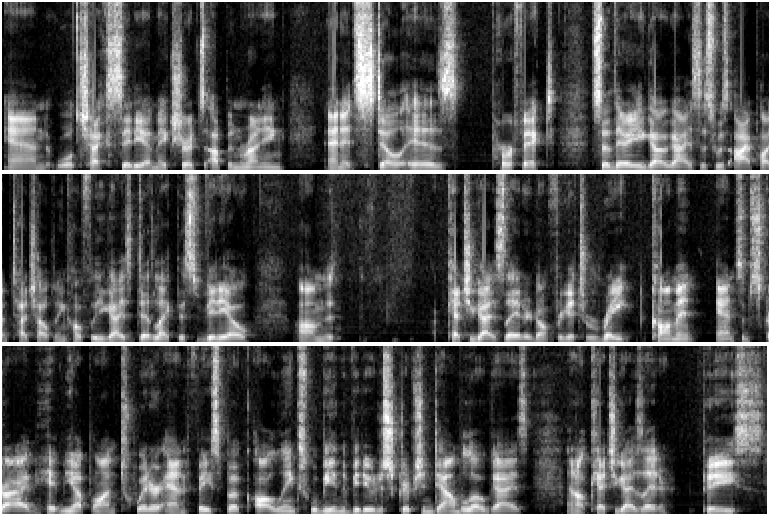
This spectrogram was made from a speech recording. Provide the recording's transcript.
and we'll check Cydia, make sure it's up and running and it still is perfect. So there you go guys, this was iPod Touch helping. Hopefully you guys did like this video. Um, the, catch you guys later. Don't forget to rate, comment, and subscribe. Hit me up on Twitter and Facebook. All links will be in the video description down below guys. And I'll catch you guys later. Peace.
